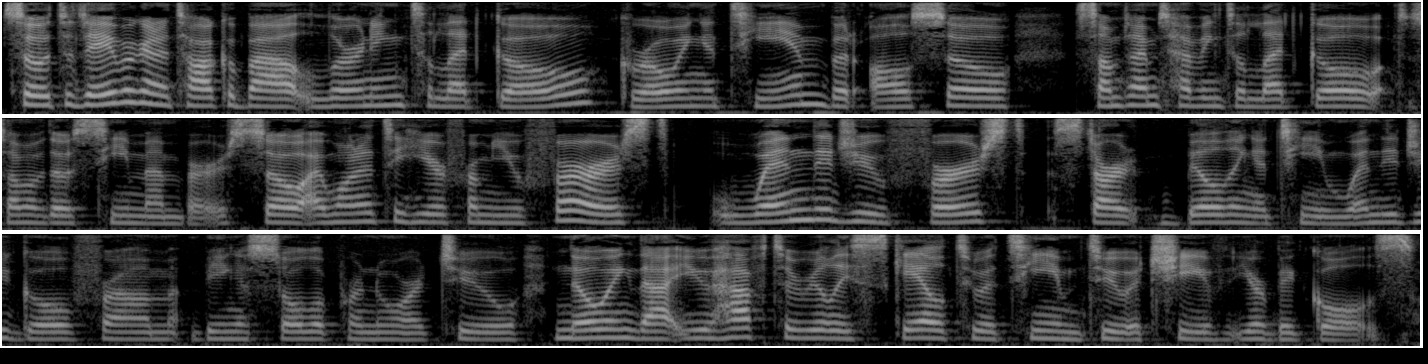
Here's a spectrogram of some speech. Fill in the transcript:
So today we're going to talk about learning to let go, growing a team, but also sometimes having to let go some of those team members. So I wanted to hear from you first. When did you first start building a team? When did you go from being a solopreneur to knowing that you have to really scale to a team to achieve your big goals?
